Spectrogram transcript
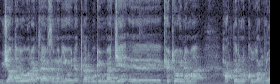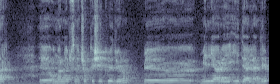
Mücadele olarak da her zaman iyi oynadılar. Bugün bence e, kötü oynama haklarını kullandılar. E, onların hepsine çok teşekkür ediyorum. E, milli arayı iyi değerlendirip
